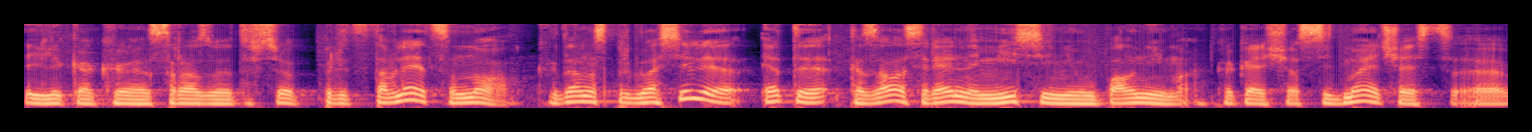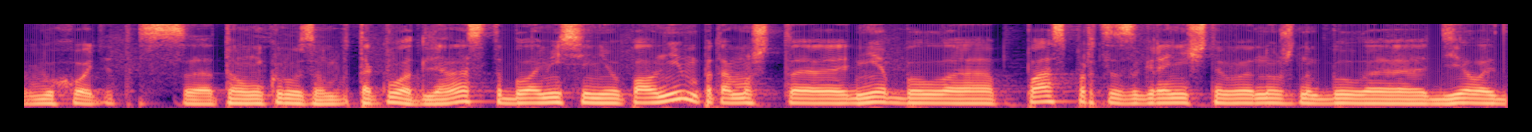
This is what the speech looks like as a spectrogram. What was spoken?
или как э, сразу это все представляется, но когда нас пригласили, это казалось реально миссией невыполнима. Какая сейчас седьмая часть э, выходит с Томом Крузом. Так вот, для нас это была миссия невыполнима, потому что не было паспорта заграничного, нужно было делать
